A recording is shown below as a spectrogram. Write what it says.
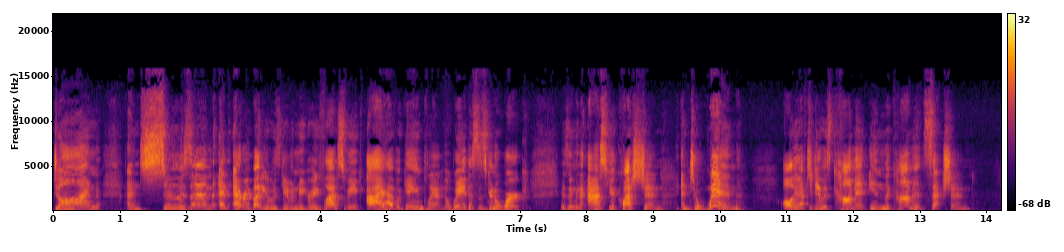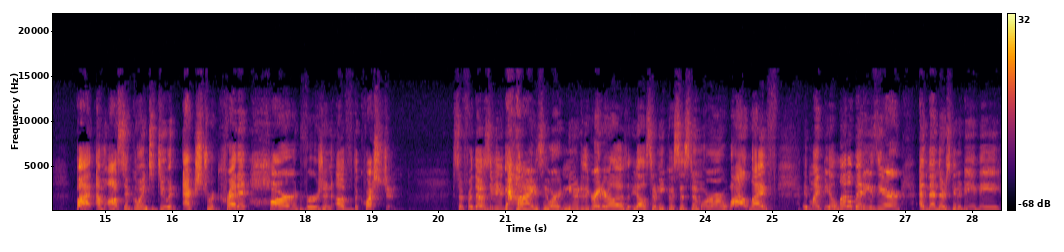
Dawn and Susan and everybody who was giving me grief last week, I have a game plan. The way this is going to work is I'm going to ask you a question, and to win, all you have to do is comment in the comment section. But I'm also going to do an extra credit hard version of the question. So for those of you guys who are new to the Greater Yellowstone ecosystem or our wildlife, it might be a little bit easier. And then there's going to be the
